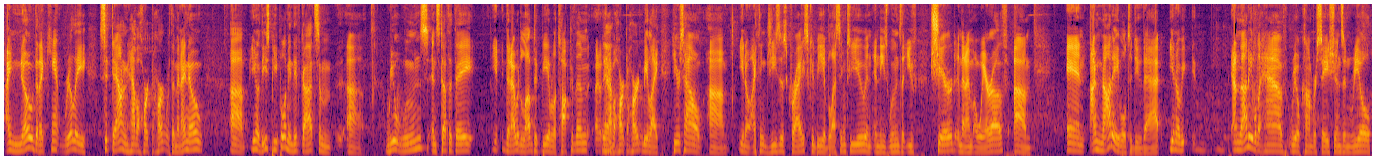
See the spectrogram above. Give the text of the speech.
I know that I can't really sit down and have a heart to heart with them, and I know, uh, you know, these people. I mean, they've got some uh, real wounds and stuff that they. You, that I would love to be able to talk to them, uh, Yeah. have a heart to heart, and be like, "Here's how, um, you know, I think Jesus Christ could be a blessing to you, and, and these wounds that you've shared and that I'm aware of." Um, and I'm not able to do that, you know, I'm not able to have real conversations and real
